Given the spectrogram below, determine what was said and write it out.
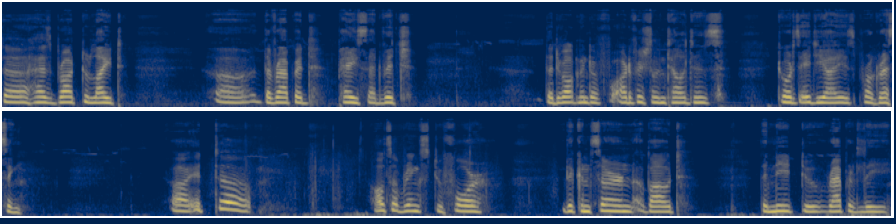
has brought to light the rapid pace at which the development of artificial intelligence towards AGI is progressing. Uh, it uh, also brings to fore the concern about the need to rapidly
